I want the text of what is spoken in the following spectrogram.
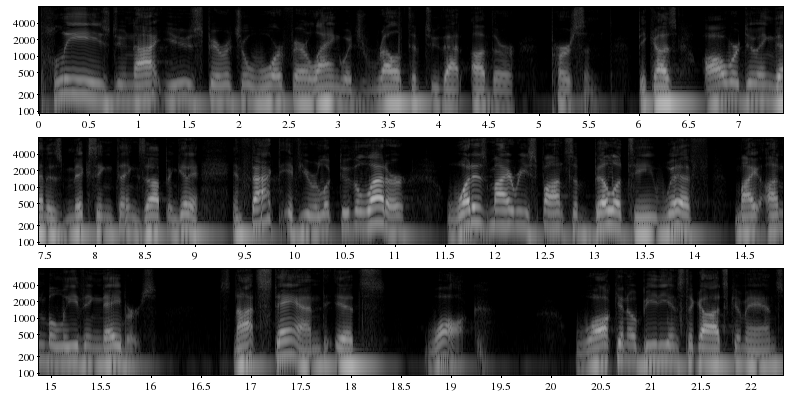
Please do not use spiritual warfare language relative to that other person because all we're doing then is mixing things up and getting. In fact, if you look through the letter, what is my responsibility with my unbelieving neighbors? It's not stand, it's walk. Walk in obedience to God's commands,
